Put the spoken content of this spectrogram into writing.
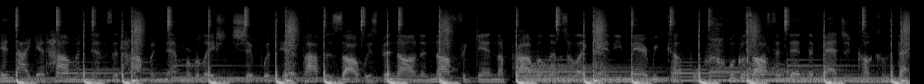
And I get homonyms that homonym. A relationship with hip hop has always been on and off again. Our problems are like any married couple. One goes off and then the magic call comes back.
